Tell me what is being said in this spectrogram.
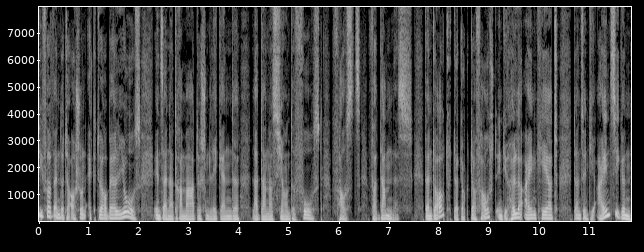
die verwendete auch schon Hector Berlioz in seiner dramatischen Legende La Damnation de Faust, Fausts Verdammnis. Wenn dort der Dr. Faust in die Hölle einkehrt, dann sind die einzigen,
